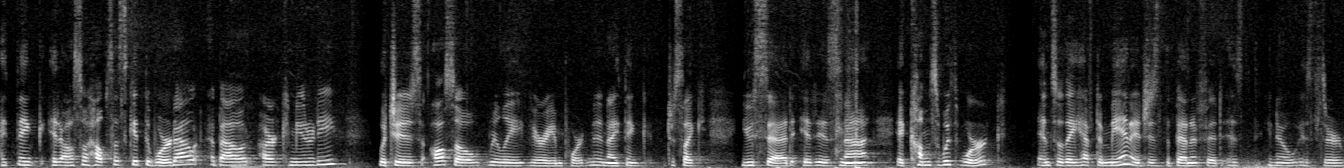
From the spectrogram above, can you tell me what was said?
I think it also helps us get the word out about our community, which is also really very important. And I think, just like you said, it is not, it comes with work, and so they have to manage is the benefit, is, you know, is there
